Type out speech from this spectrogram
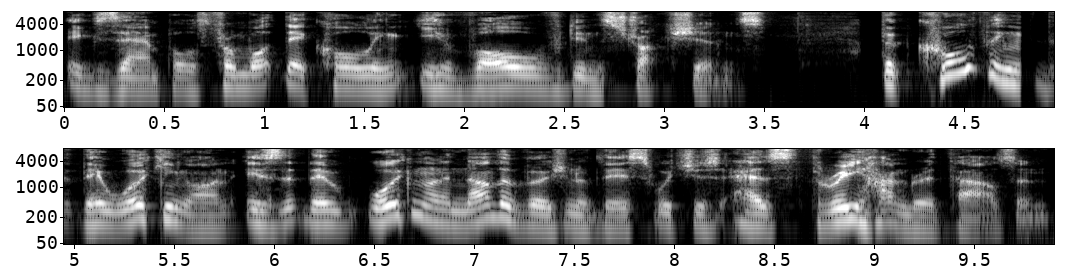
examples from what they're calling evolved instructions. The cool thing that they're working on is that they're working on another version of this, which is, has 300,000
